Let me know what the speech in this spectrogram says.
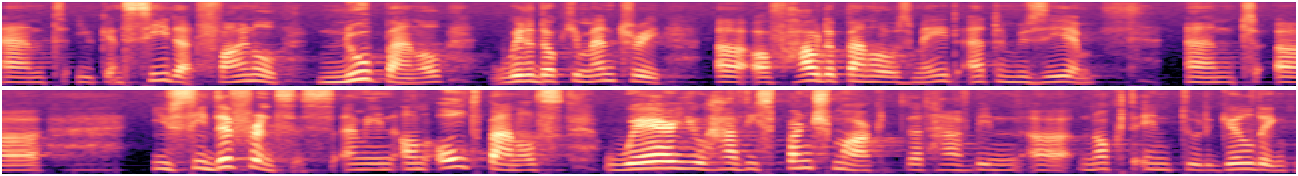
And you can see that final new panel with a documentary uh, of how the panel was made at the museum. And uh, you see differences. I mean, on old panels where you have these punch marks that have been uh, knocked into the gilding,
